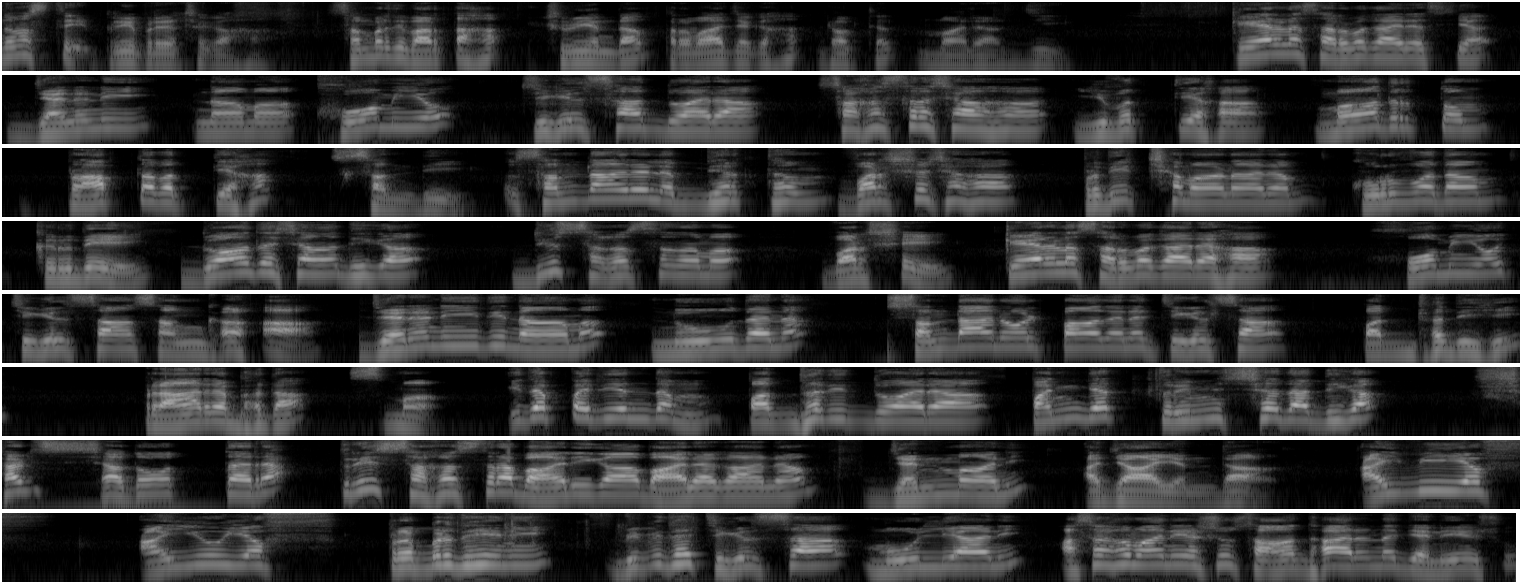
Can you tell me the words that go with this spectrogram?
നമസ്തേ പ്രിയ പ്രേക്ഷക സമ്പ്രതി വാർത്ത ശ്രൂയന്താം പ്രവാചക ഡോക്ടർ മാരാർജി. കേരള സർവകാര്യ ജനനി നാമ ഹോമിയോ ചികിത്സാദ്വാര സഹസ്രശാഹ യുവത്യ മാതൃത്വം പ്രാപ്തവത്യ സന്ധി. സന്താനലബ്ധ്യർത്ഥം വർഷശ പ്രതീക്ഷമാണാനം കുർവതാം കൃതേ ദ്വാദശാധിക ദ്വിസഹസ്രതമ വർഷേ കേരള സർവകാര ഹോമിയോ ചികിത്സാ സംഘ ജനനീതി നാമ നൂതന സന്താനോൽപാദന ചികിത്സാ പദ്ധതി പ്രാരഭത സ്മ. ഇതപര്യന്തം പദ്ധതിദ്വാരാ പഞ്ചത്രിംശതധിക ഷഡ്ശതോത്തര ത്രിസഹസ്ര ബാലികാ ബാലകാനാം ജന്മാനി അജായന്ത. I V F I U F പ്രഭൃതീനി വിവിധ ചികിത്സാ മൂല്യാനി അസഹമാനേഷു സാധാരണ ജനേഷു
